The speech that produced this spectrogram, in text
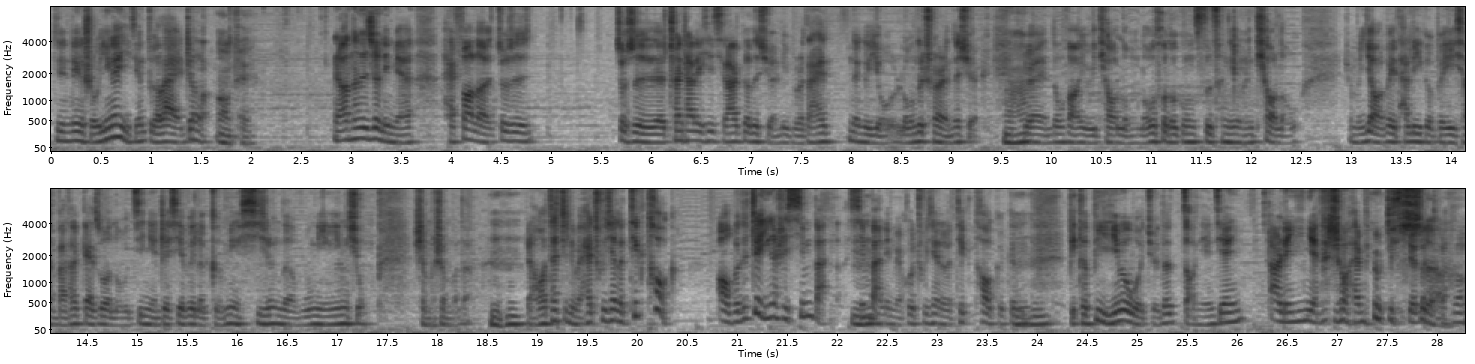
就那个时候应该已经得了癌症了。OK，然后他在这里面还放了，就是就是穿插了一些其他歌的旋律，比如他还那个有《龙的传人》的旋律，嗯哼远远东方有一条龙，楼头的公司曾经有人跳楼，什么要为他立个碑，想把他盖座楼，纪念这些为了革命牺牲的无名英雄，什么什么的。嗯哼，然后在这里面还出现了 TikTok，哦不对，这应该是新版的，新版里面会出现了 TikTok 跟嗯比特币，因为我觉得早年间二零一年的时候还没有这些的。是啊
